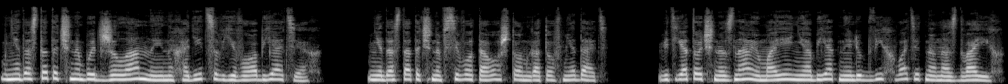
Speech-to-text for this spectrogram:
Мне достаточно быть желанной и находиться в его объятиях. Мне достаточно всего того, что он готов мне дать. Ведь я точно знаю, моей необъятной любви хватит на нас двоих.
